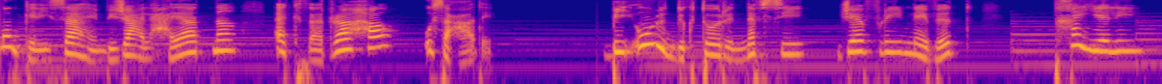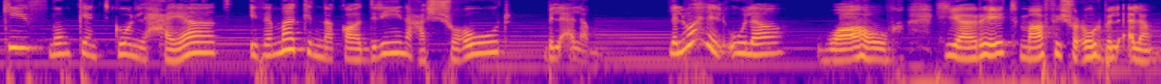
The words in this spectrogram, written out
ممكن يساهم بجعل حياتنا أكثر راحة وسعادة. بيقول الدكتور النفسي جيفري نيفيد تخيلي كيف ممكن تكون الحياة إذا ما كنا قادرين على الشعور بالألم. للوهلة الأولى واو يا ريت ما في شعور بالألم.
